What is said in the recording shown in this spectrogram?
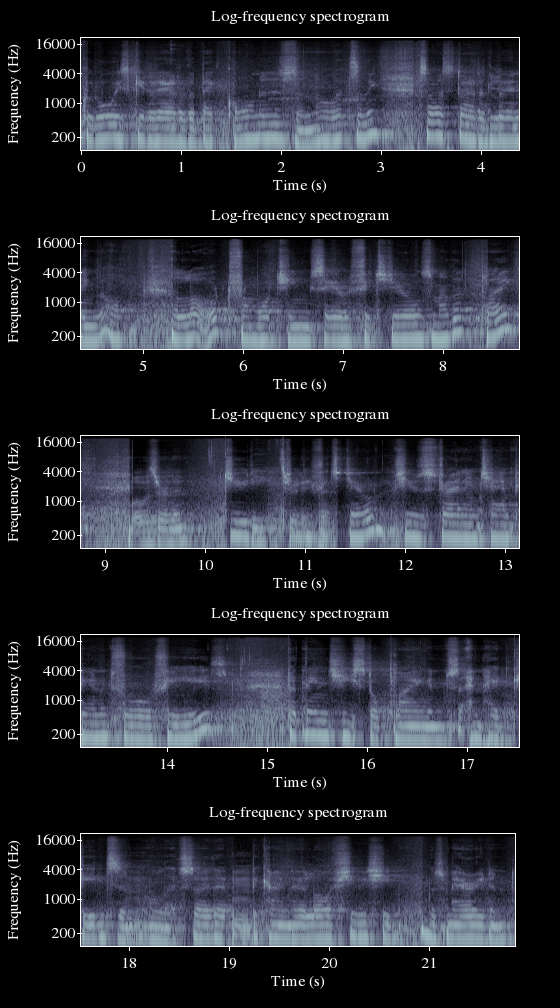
could always get it out of the back corners and all that sort of thing. So I started learning a lot from watching Sarah Fitzgerald's mother play. What was her name? Judy, Judy, Judy, yeah. Fitzgerald. She was Australian champion for a few years, but then she stopped playing and, and had kids and Mm. all that. So that became her life. She was she was married, and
